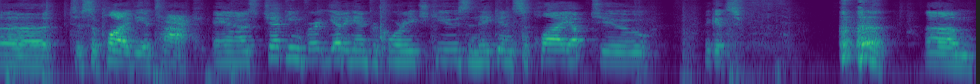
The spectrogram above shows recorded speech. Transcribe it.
uh, to supply the attack. And I was checking for yet again for corps HQs, and they can supply up to, I think it's, um,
